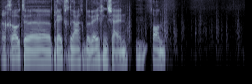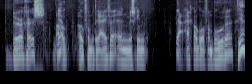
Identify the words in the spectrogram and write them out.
een grote, breed gedragen beweging zijn Mhm. van burgers, maar Ja. ook, ook van bedrijven en misschien ja, eigenlijk ook wel van boeren. ja, Eh,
